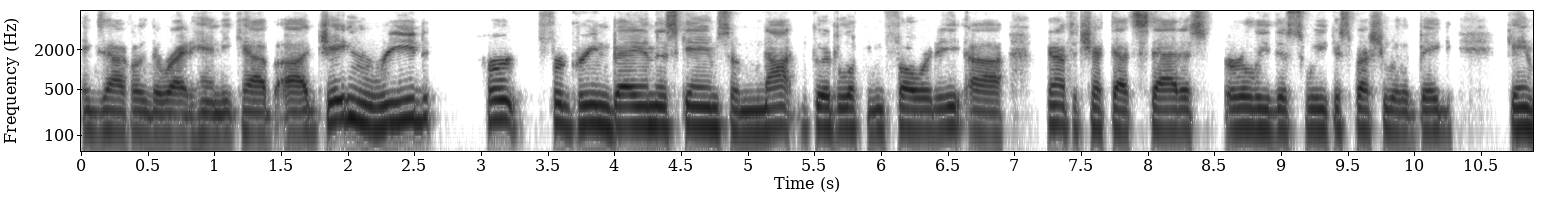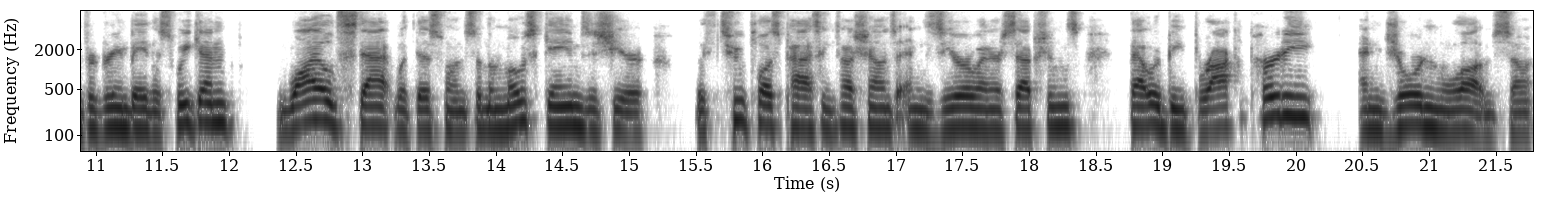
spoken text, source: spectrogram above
exactly the right handicap. Uh, Jayden Reed hurt for Green Bay in this game, so not good looking forward. Uh, gonna have to check that status early this week, especially with a big game for Green Bay this weekend wild stat with this one. So the most games this year with two plus passing touchdowns and zero interceptions, that would be Brock Purdy and Jordan Love. So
